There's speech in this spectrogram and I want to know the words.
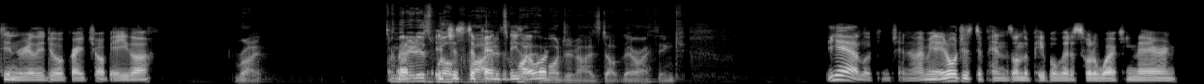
didn't really do a great job either. Right. I mean, But it is it just tied. depends. It's These quite are- homogenized up there, I think. Yeah, look, in general, I mean, it all just depends on the people that are sort of working there, and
